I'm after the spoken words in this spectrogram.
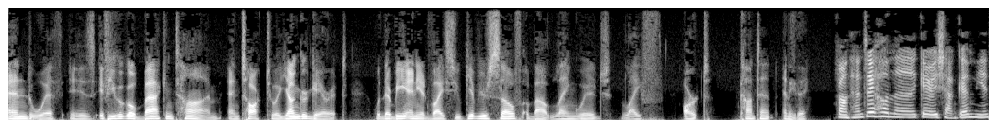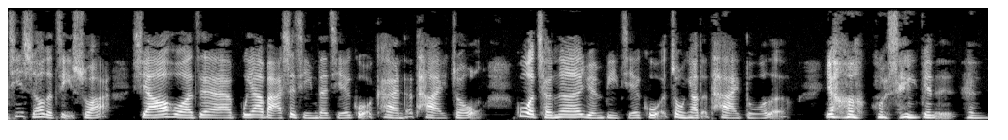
end with is if you could go back in time and talk to a younger Garrett would there be any advice you give yourself about language, life, art, content, anything? 访谈最后呢，Gary 想跟年轻时候的自己说啊，小伙子，不要把事情的结果看得太重，过程呢远比结果重要的太多了。要我声音变得很，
